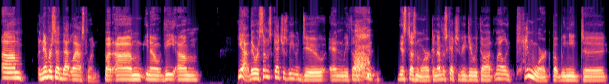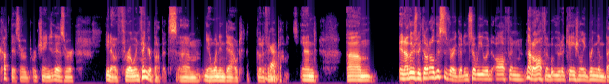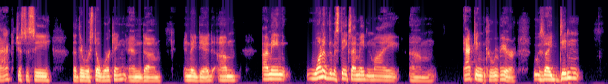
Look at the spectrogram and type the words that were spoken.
Um, I never said that last one, but um, you know, the um yeah, there were some sketches we would do and we thought this doesn't work. And other sketches we do, we thought, well, it can work, but we need to cut this or or change this or you know, throw in finger puppets. Um, you know, when in doubt, go to finger yeah. puppets. And um, and others we thought, oh, this is very good. And so we would often, not often, but we would occasionally bring them back just to see that they were still working, and um, and they did. Um, I mean, one of the mistakes I made in my um, acting career was that I didn't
